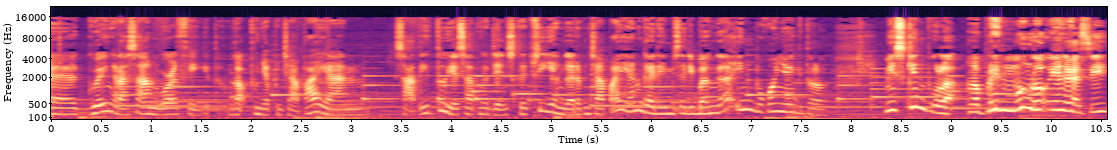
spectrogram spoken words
eh, gue ngerasa unworthy gitu. Nggak punya pencapaian. Saat itu ya saat ngerjain skripsi yang nggak ada pencapaian nggak ada yang bisa dibanggain pokoknya gitu loh. Miskin pula ngeprint mulu ya gak sih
